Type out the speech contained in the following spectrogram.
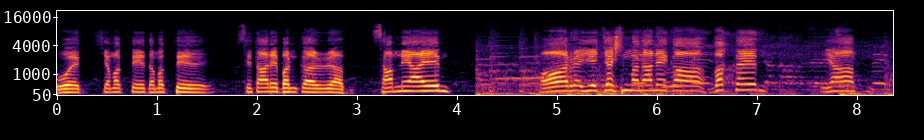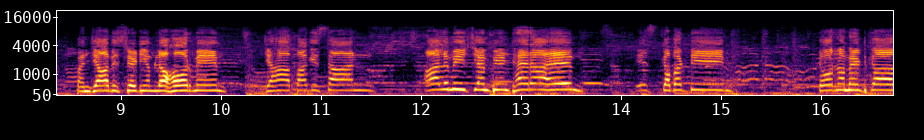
वो एक चमकते दमकते सितारे बनकर सामने आए। और ये जश्न मनाने का वक्त है। यहाँ पंजाब स्टेडियम लाहौर में, जहाँ पाकिस्तान आलमी चैंपियन ठहरा है इस कबड्डी टूर्नामेंट का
